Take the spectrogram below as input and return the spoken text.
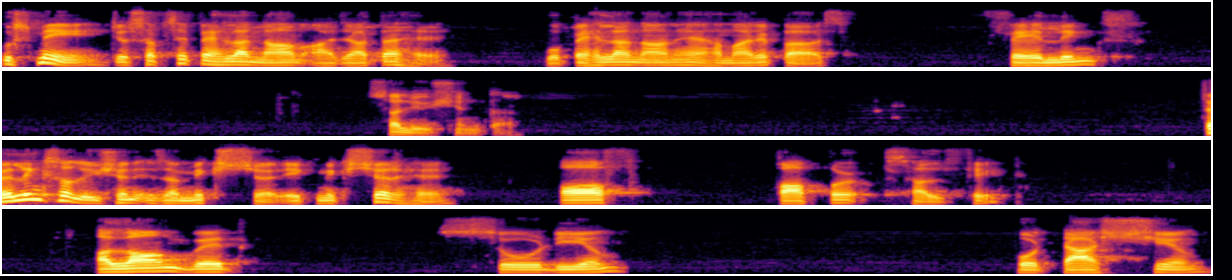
उसमें जो सबसे पहला नाम आ जाता है, वो पहला नाम है हमारे पास फेलिंग्स सॉल्यूशन का। Fehling solution is a mixture एक मिक्सचर है of copper sulfate along with sodium, potassium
